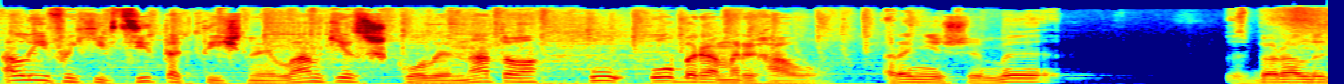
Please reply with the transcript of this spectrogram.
але й фахівці тактичної ланки з школи НАТО у Оберамергау. Раніше ми збирали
